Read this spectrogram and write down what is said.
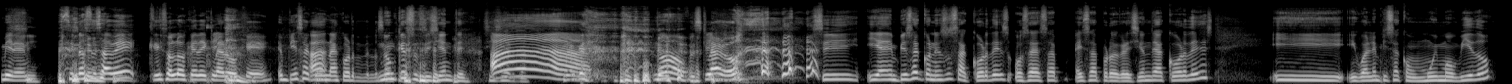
Miren, Sí. si no se sabe, que solo quede claro que empieza con Ah, un acorde de Los Nunca es suficiente. Sí, ¡Ah! No, pues claro. Sí, y empieza con esos acordes, o sea, esa, esa progresión de acordes, y igual empieza como muy movido,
